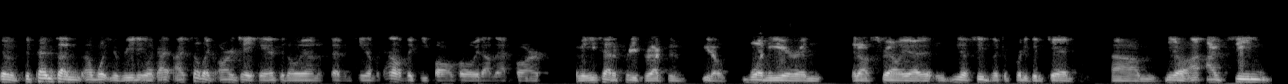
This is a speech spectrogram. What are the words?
so it depends on, on what you're reading. Like I, I saw like RJ Hampton only on a 17. I'm like, I don't think he falls all the way down that far. I mean, he's had a pretty productive, you know, one year in, in Australia. You know, seems like a pretty good kid. Um, you know, I, I've seen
